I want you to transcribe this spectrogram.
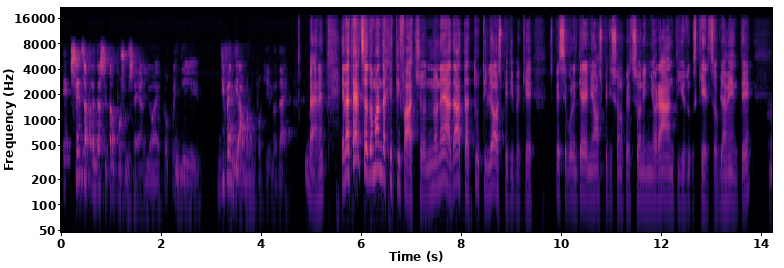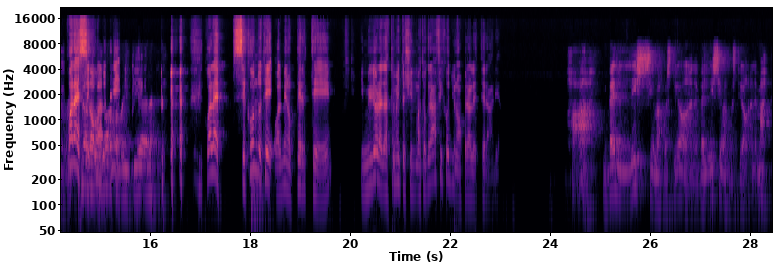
e senza prendersi troppo sul serio. Ecco, quindi difendiamolo un pochino, dai. Bene. E la terza domanda che ti faccio non è adatta a tutti gli ospiti perché spesso e volentieri i miei ospiti sono persone ignoranti, YouTube, scherzo ovviamente. Qual è, secondo no, te, qual è secondo te, o almeno per te, il migliore adattamento cinematografico di un'opera letteraria? Ah, bellissima questione, bellissima questione, ma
